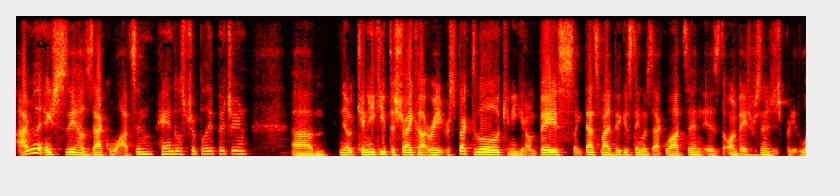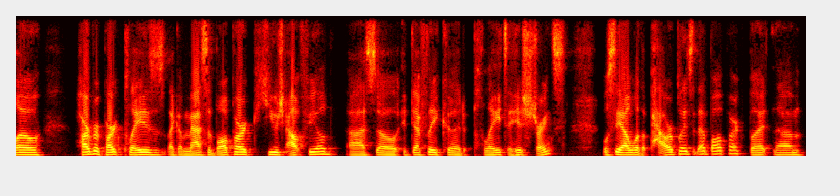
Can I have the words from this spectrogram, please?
I'm really anxious to see how Zach Watson handles AAA pitching. Um, you know, can he keep the strikeout rate respectable? Can he get on base? Like that's my biggest thing with Zach Watson is the on base percentage is pretty low. Harbor Park plays like a massive ballpark, huge outfield, uh, so it definitely could play to his strengths. We'll see how well the power plays at that ballpark, but um,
